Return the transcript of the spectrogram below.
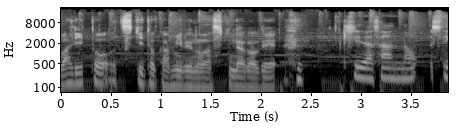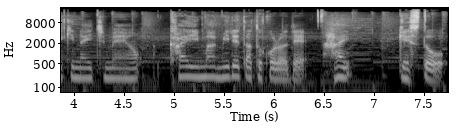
割と月とか見るのは好きなので岸田さんの素敵な一面を垣間見れたところではいゲストを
